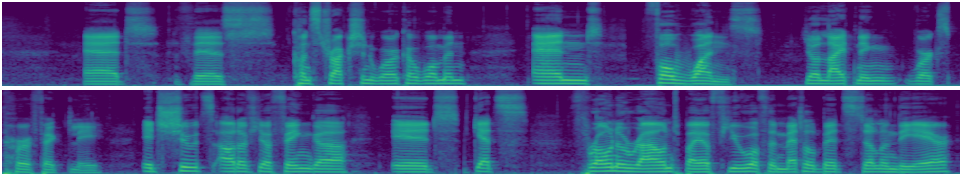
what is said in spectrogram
at this construction worker woman, and for once, your lightning works perfectly. It shoots out of your finger it gets thrown around by a few of the metal bits still in the air,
